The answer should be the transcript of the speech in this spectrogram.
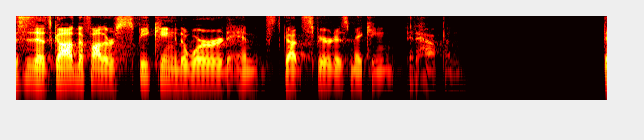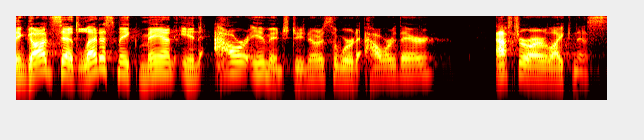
This is as God the Father is speaking the word, and God's Spirit is making it happen. Then God said, Let us make man in our image. Do you notice the word our there? after our likeness,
